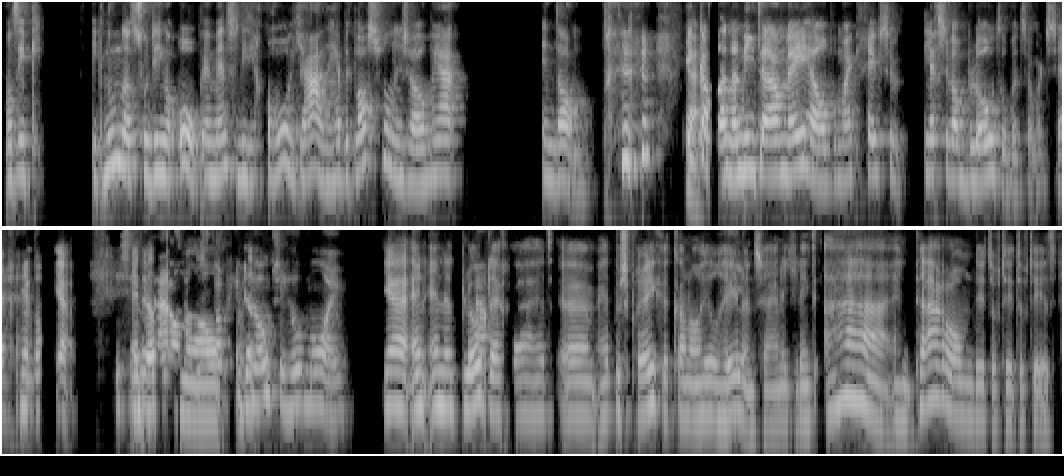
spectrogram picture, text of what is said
Want ik, ik noem dat soort dingen op. En mensen die zeggen, oh ja, daar heb ik last van en zo. Maar ja, en dan? Ja. ik kan daar dan niet aan meehelpen, maar ik, geef ze, ik leg ze wel bloot, om het zo maar te zeggen. Ja, En dat ja. is En dat inderdaad kan al- hypnose heel mooi. Ja, en, en het blootleggen, het, ehm, het bespreken kan al heel helend zijn. Dat je denkt, ah, en daarom dit of dit of dit.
